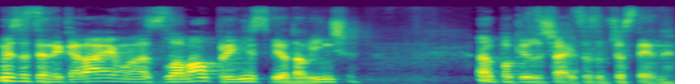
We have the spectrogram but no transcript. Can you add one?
Ми за це не караємо, нас зламав, приніс, віддав інше, поки лишаються запчастини.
